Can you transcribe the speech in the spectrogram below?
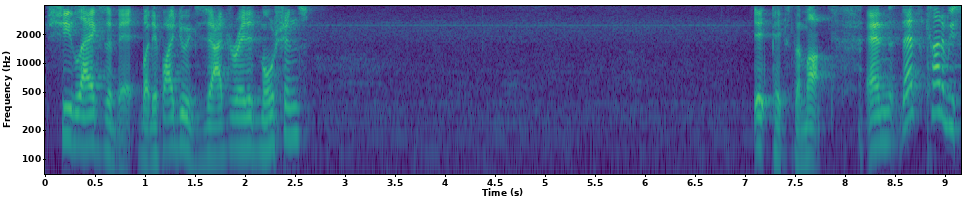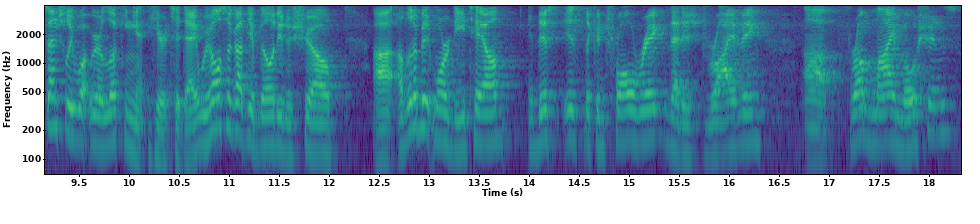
she lags a bit, but if I do exaggerated motions, it picks them up. And that's kind of essentially what we are looking at here today. We've also got the ability to show uh, a little bit more detail. This is the control rig that is driving uh, from my motions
